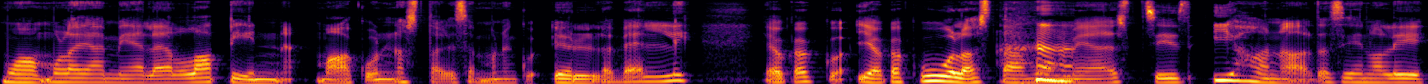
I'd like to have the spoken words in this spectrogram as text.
Mua, mulla jäi mieleen Lapin maakunnasta oli semmoinen kuin Öllövelli, joka, joka kuulostaa mun mielestä siis ihanalta. Siinä oli,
